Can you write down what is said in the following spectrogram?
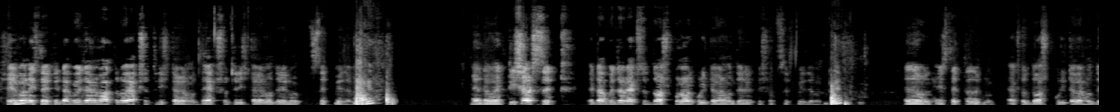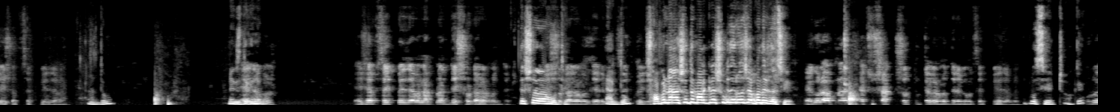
শেরবানি সেট এটা পেয়ে যাবেন মাত্র একশো ত্রিশ টাকার মধ্যে। একশো ত্রিশ টাকার মধ্যে এরকম সেট পেয়ে যাবেন এই টি শার্ট সেট এটা পেয়ে যাবেন একশো দশ পনেরো কুড়ি টাকার মধ্যে এসব সেট পেয়ে যাবেন দেখুন এই সেটটা দেখুন একশো দশ কুড়ি টাকার মধ্যে এইসব সেট পেয়ে যাবেন একদম। নেক্সট দেখে নেব। দেখুন, এইসব সেট পেয়ে যাবেন আপনার দেড়শো টাকার মধ্যে। দেড়শো টাকার মধ্যে? টাকার মধ্যে এরকম একদম। সেট পেয়ে যাবেন। শপে না আসলে তো মার্কেটের সুবিধা রয়েছে আপনাদের কাছে? এগুলো আপনার একশো ষাট সত্তর টাকার মধ্যে এরকম সেট পেয়ে যাবেন। পুরো সেট ওকে পুরো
